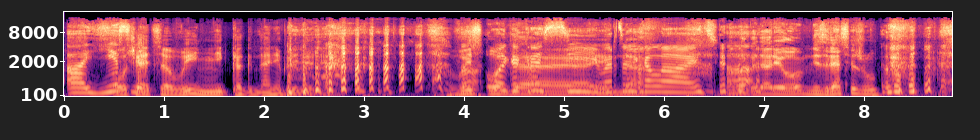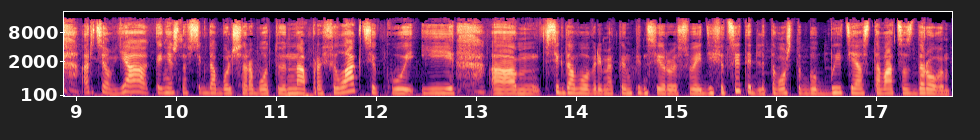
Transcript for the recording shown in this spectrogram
а, если... Получается, вы никогда не придете. Вы с Ой, как красиво, Артем да. Николаевич. Благодарю, не зря сижу. Артем, я, конечно, всегда больше работаю на профилактику и ам, всегда вовремя компенсирую свои дефициты для того, чтобы быть и оставаться здоровым.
